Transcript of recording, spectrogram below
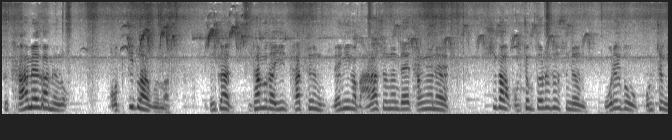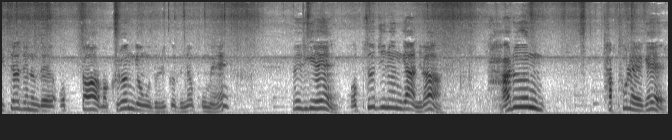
그 다음에 가면 없기도 하고 막. 그러니까 이상하다. 이 밭은 냉이가 많았었는데 작년에 씨가 엄청 떨어졌으면 올해도 엄청 있어야 되는데 없다 막 그런 경우들 있거든요 봄에 이게 없어지는 게 아니라 다른 자풀에게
